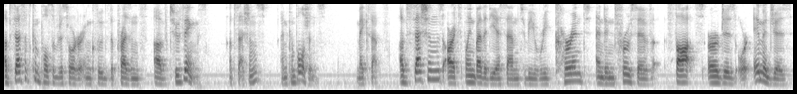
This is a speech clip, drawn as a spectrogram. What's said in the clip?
Obsessive compulsive disorder includes the presence of two things obsessions and compulsions. Makes sense. Obsessions are explained by the DSM to be recurrent and intrusive thoughts, urges, or images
